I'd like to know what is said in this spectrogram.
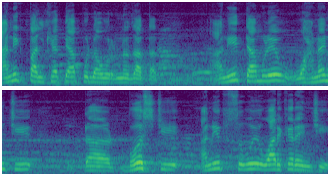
अनेक पालख्या त्या पुलावरनं जातात. आणि त्यामुळे वाहनांची बसची आणि सोय वारकऱ्यांची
